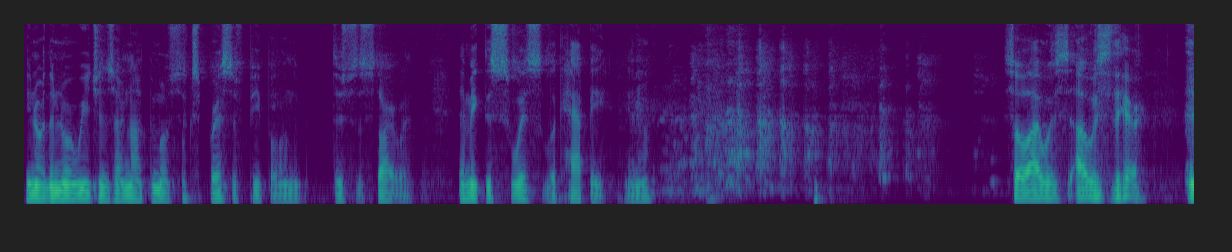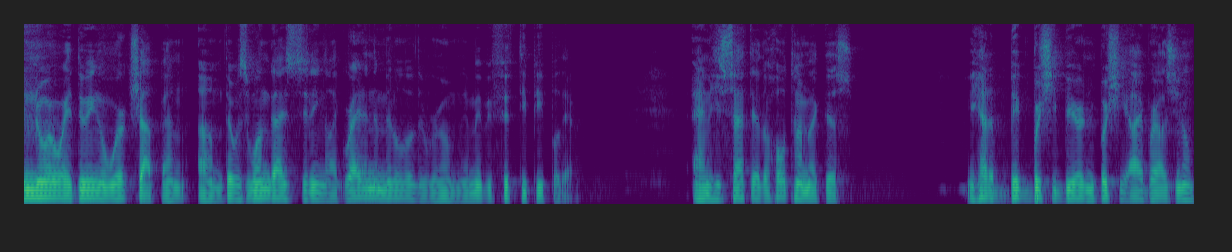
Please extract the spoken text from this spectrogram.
you know, the Norwegians are not the most expressive people, just to start with. They make the Swiss look happy, you know. So I was I was there in Norway doing a workshop, and um, there was one guy sitting like right in the middle of the room. There may be 50 people there, and he sat there the whole time like this. He had a big bushy beard and bushy eyebrows, you know.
